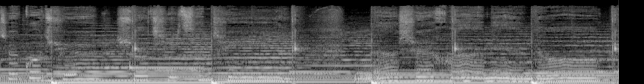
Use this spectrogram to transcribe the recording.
着过去说起曾经那些画面都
